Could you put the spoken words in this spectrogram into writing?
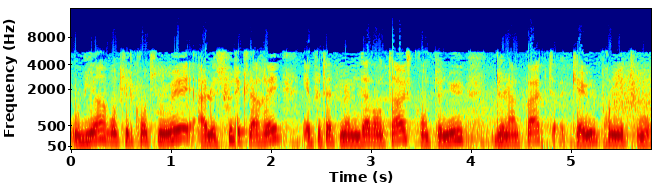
Ou bien vont-ils continuer à le sous-déclarer et peut-être même davantage compte tenu de l'impact qu'a eu le premier tour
